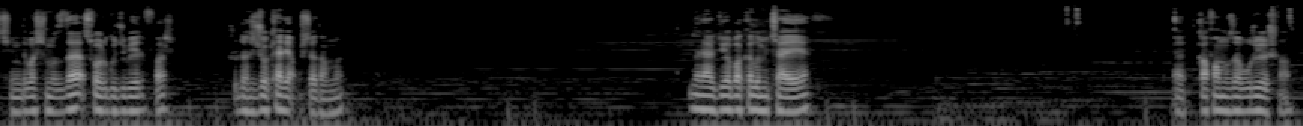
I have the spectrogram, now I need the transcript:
Şimdi başımızda sorgucu bir herif var. Şurada Joker yapmış adamı. Neler diyor bakalım hikayeye. Evet kafamıza vuruyor şu an.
